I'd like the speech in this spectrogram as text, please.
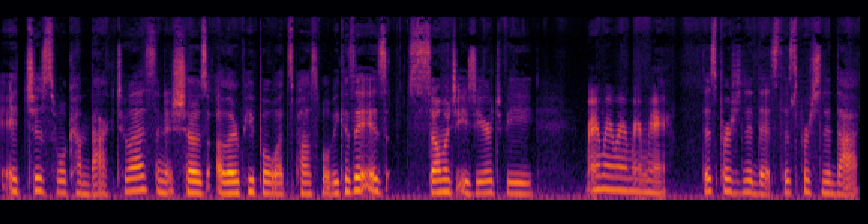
it just will come back to us and it shows other people what's possible because it is so much easier to be this person did this, this person did that.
